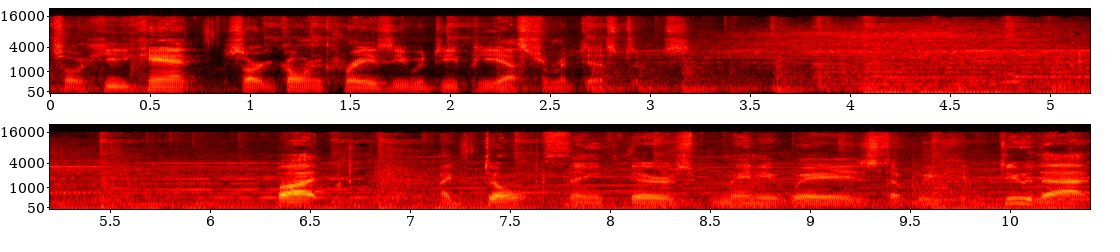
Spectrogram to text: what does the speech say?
So he can't start going crazy with DPS from a distance. But I don't think there's many ways that we can do that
